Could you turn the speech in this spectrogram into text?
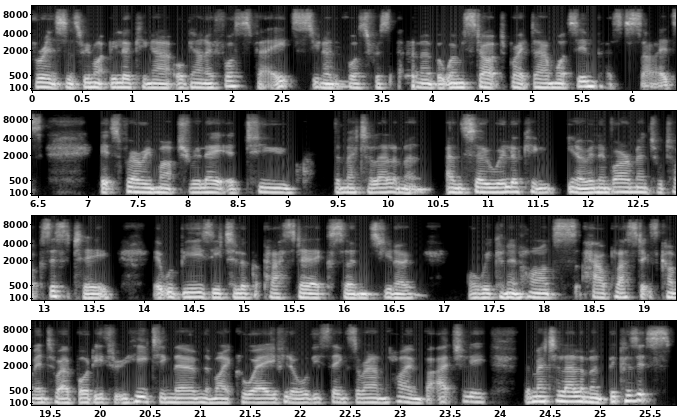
for instance, we might be looking at organophosphates, you know, the mm. phosphorus element. But when we start to break down what's in pesticides, it's very much related to the metal element. And so we're looking, you know, in environmental toxicity, it would be easy to look at plastics and, you know, or we can enhance how plastics come into our body through heating them, the microwave, you know, all these things around the home. But actually, the metal element, because it's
